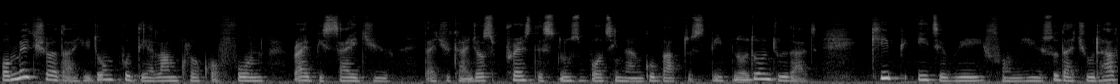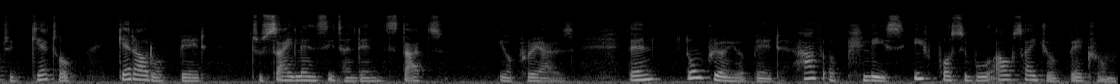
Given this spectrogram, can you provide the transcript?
But make sure that you don't put the alarm clock or phone right beside you, that you can just press the snooze button and go back to sleep. No, don't do that. Keep it away from you so that you would have to get up get out of bed to silence it and then start your prayers. Then don't pray on your bed. Have a place, if possible, outside your bedroom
